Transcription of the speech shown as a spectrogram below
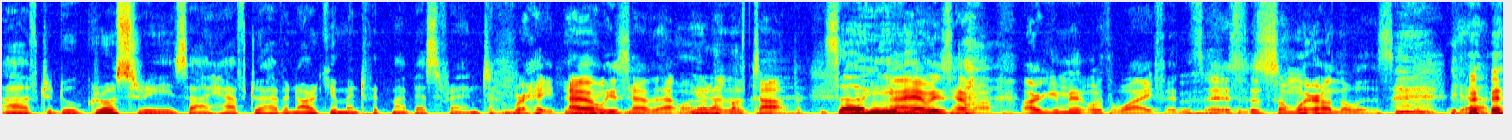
I have to do groceries. I have to have an argument with my best friend. Right. I Yeah, always you- have that one you up at the top. So Mhm. I always have an argument with wife. It's, it's somewhere on the list. yeah.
